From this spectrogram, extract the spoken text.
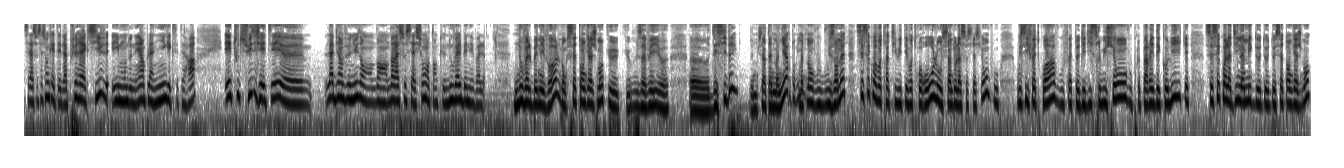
C'est l'association qui a été la plus réactive et ils m'ont donné un planning, etc. Et tout de suite, j'ai été euh, la bienvenue dans, dans, dans l'association en tant que nouvelle bénévole nouvelle bénévole. Donc cet engagement que, que vous avez euh, euh, décidé d'une certaine manière. Donc maintenant vous vous en êtes. C'est c'est quoi votre activité, votre rôle au sein de l'association? Vous vous y faites quoi? Vous faites des distributions, vous préparez des colis? C'est c'est quoi la dynamique de, de, de, cet engagement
